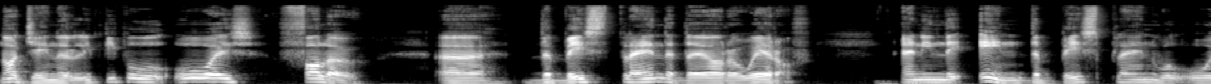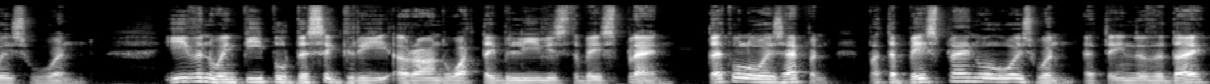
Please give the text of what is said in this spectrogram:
not generally, people will always follow uh, the best plan that they are aware of. And in the end, the best plan will always win. Even when people disagree around what they believe is the best plan, that will always happen but the best plan will always win at the end of the day.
